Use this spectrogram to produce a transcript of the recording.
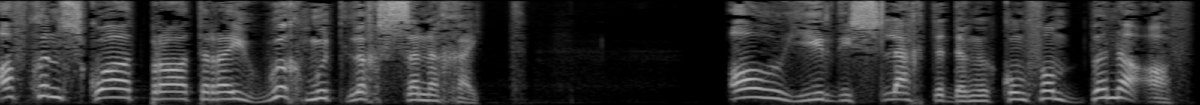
afguns, kwaadpratery, hoogmoed, ligsinnigheid. Al hierdie slegte dinge kom van binne af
